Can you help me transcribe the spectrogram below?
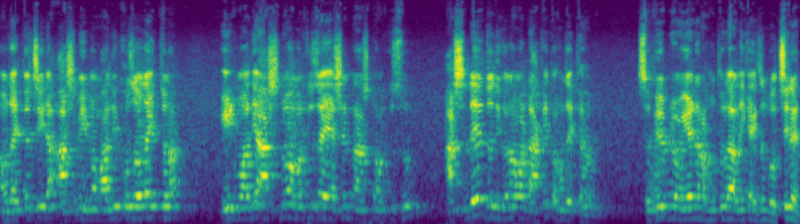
আমার দায়িত্ব হচ্ছে এটা আসবে, ইমাম মাহাদি খোঁজাও দায়িত্ব না। এই মাহাদি আসলো, আমার কিছু যাই আসেন না, আসলো আমার কিছু। আসলে যদি কোনো আমার ডাকে, তখন যাইতে হবে। সুফিয়ান ওয়াইয়ান রহমতুল্লাহ আলীকে একজন বলছিলেন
